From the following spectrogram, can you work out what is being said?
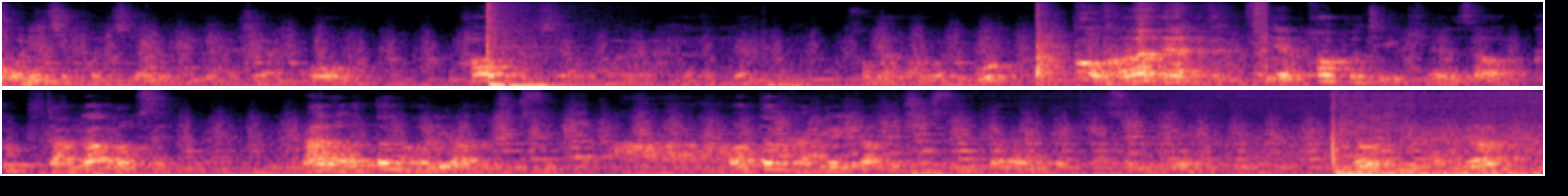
one inch 펀치라고 얘기하지 않고 파워 펀치라고 말을 하거든요. 손만 가버리고 또 이제 파워 펀치 익히면서 그 부담감을 없애는 거예요. 나는 어떤 거리라도 칠 수 있다. 아. 어떤 간격이라도 칠 수 있다라는 걸 계속 이제 여기 가면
